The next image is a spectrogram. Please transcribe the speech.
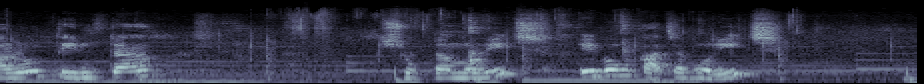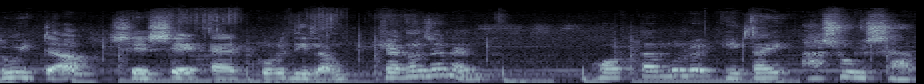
আরও তিনটা শুকনা মরিচ এবং কাঁচা মরিচ, দুইটা শেষে অ্যাড করে দিলাম। কেন জানেন? ভর্তার হলো এটাই আসল স্বাদ।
